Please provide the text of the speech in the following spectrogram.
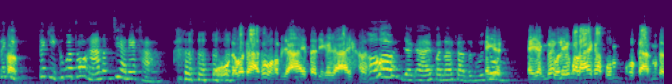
ตะครักี้บ ตะกี้คือว่าโทรหาน้ำเชี่ยเนี่ยค่ะ โอ้แต่ว่าด่าโทษครับยายแต่นี่ก็ยาย โอ้อยากอายฟันนาค่ะท่านผู้ชมไอ้อย่างได้ตัวเลขมาหลายครับ ผมโอกาสมันก็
